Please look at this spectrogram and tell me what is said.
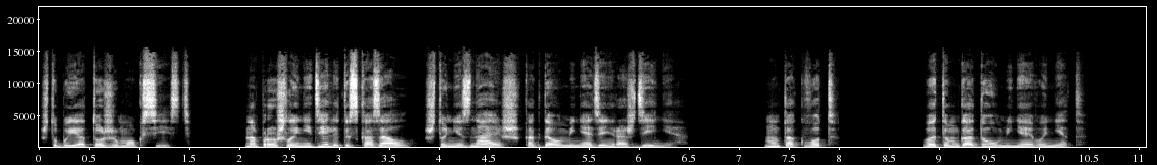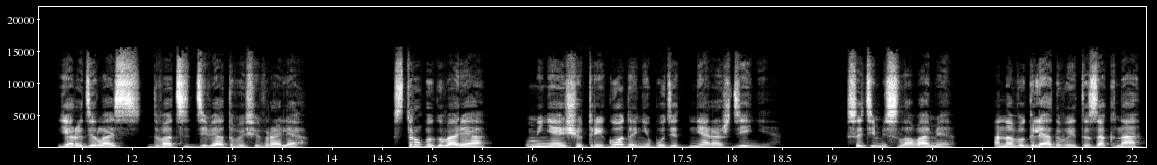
чтобы я тоже мог сесть. «На прошлой неделе ты сказал, что не знаешь, когда у меня день рождения. Ну так вот, в этом году у меня его нет. Я родилась 29 февраля. Строго говоря, у меня еще три года не будет дня рождения. С этими словами она выглядывает из окна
